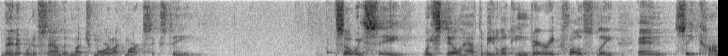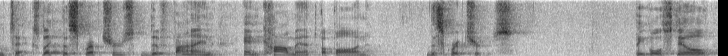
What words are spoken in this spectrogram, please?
Then it would have sounded much more like Mark 16. So we see, we still have to be looking very closely and see context. Let the scriptures define and comment upon the scriptures. People still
